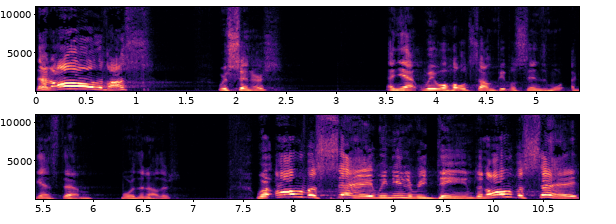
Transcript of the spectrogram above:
that all of us were sinners, and yet we will hold some people's sins against them more than others. Where all of us say we need to be redeemed, and all of us say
